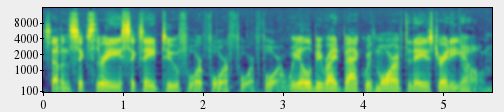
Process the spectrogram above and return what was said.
763 682 4444. We'll be right back with more of today's Tradio.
